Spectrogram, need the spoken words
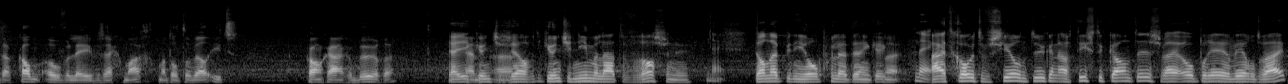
dat kan overleven, zeg maar. Maar dat er wel iets kan gaan gebeuren. Ja, je, En, kunt eh, jezelf, je kunt je niet meer laten verrassen nu. Nee. Dan heb je niet opgelet, denk ik. Nee. Nee. Maar het grote verschil natuurlijk aan de artiestenkant is, wij opereren wereldwijd.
